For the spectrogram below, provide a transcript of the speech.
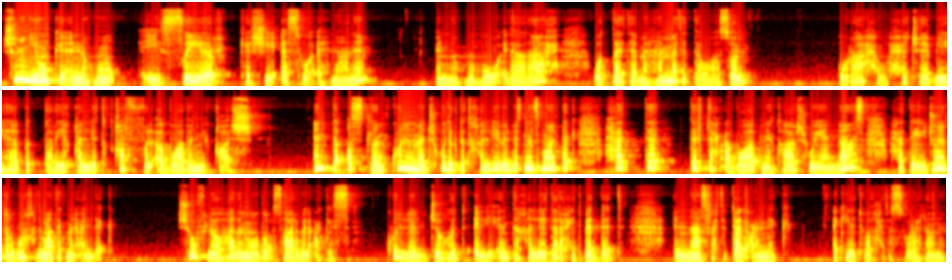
شنو اللي ممكن أنه يصير كشيء أسوأ هنا؟ أنه هو إذا راح وانطيته مهمة التواصل وراح وحكى بيها بالطريقة اللي تقفل أبواب النقاش. أنت أصلا كل مجهودك تخليه بال business مالتك حتى تفتح أبواب نقاش ويا الناس حتى يجون يطلبون خدماتك من عندك. شوف لو هذا الموضوع صار بالعكس. كل الجهد اللي أنت خليته راح يتبدد. الناس راح تبتعد عنك. أكيد توضحت الصورة هنا.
